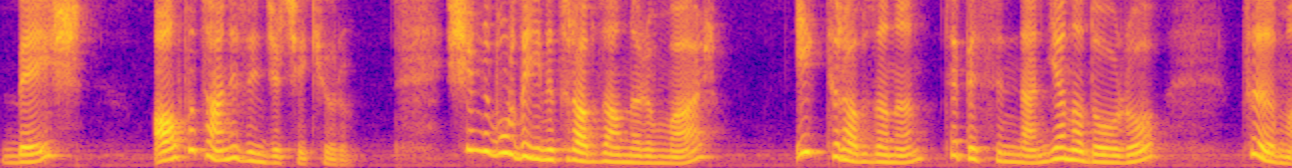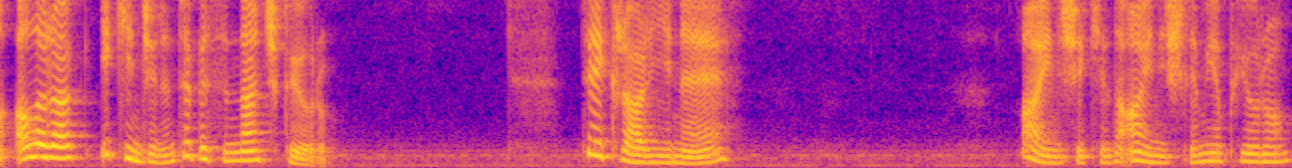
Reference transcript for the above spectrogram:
5, 6 tane zincir çekiyorum. Şimdi burada yine trabzanlarım var. İlk trabzanın tepesinden yana doğru tığımı alarak ikincinin tepesinden çıkıyorum. Tekrar yine aynı şekilde aynı işlemi yapıyorum.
